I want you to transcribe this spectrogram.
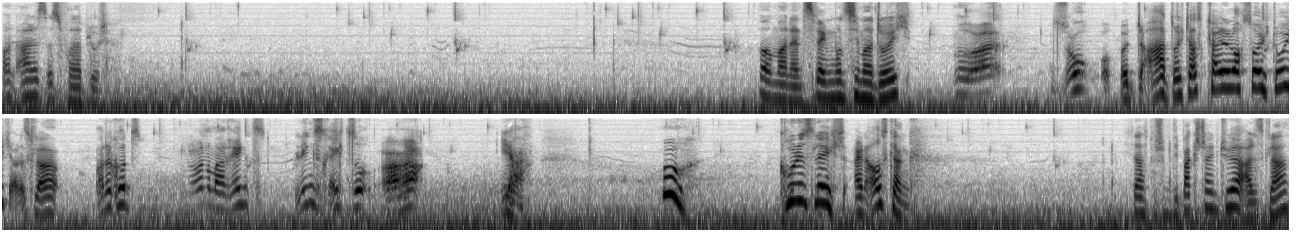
Und alles ist voller Blut. Oh Mann, dann zwängen wir uns hier mal durch. So, und da, durch das kleine Loch soll ich durch. Alles klar. Warte kurz. Warte mal rechts, links, rechts, so. Ja. Huh. Grünes Licht, ein Ausgang. Das ist bestimmt die Backsteintür, alles klar.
